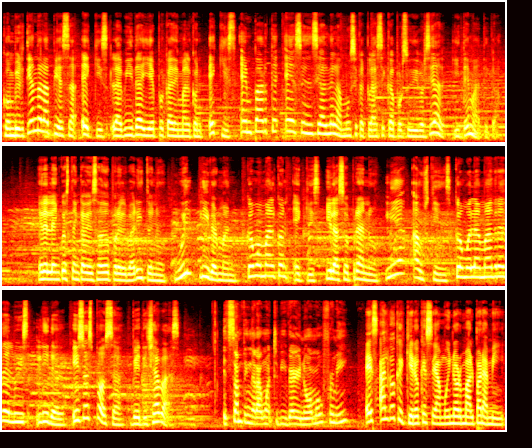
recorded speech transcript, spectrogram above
convirtiendo la pieza X, la vida y época de Malcolm X, en parte esencial de la música clásica por su diversidad y temática. El elenco está encabezado por el barítono Will Lieberman como Malcolm X y la soprano Leah Auskins como la madre de Louis Little y su esposa Betty Chavaz. It's something that I want to be very normal for me. Es algo que quiero que sea muy normal para mí.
